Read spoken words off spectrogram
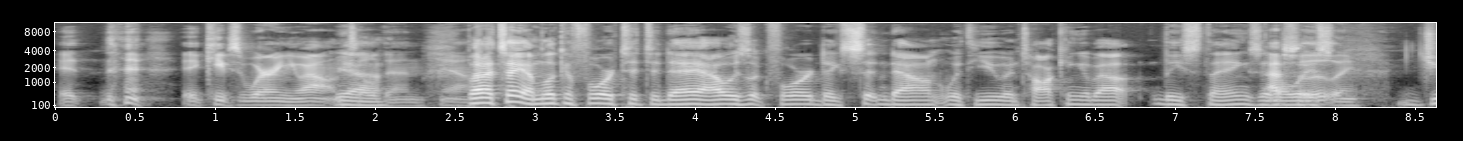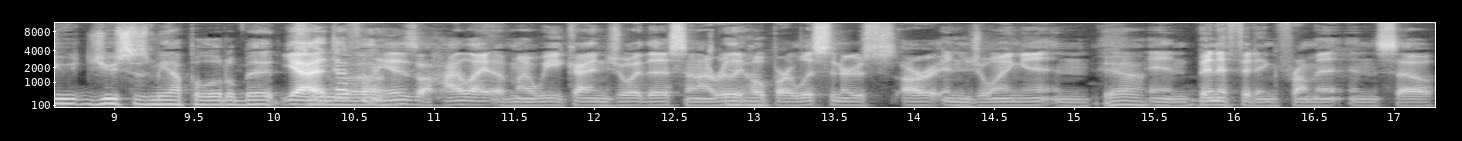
it it keeps wearing you out until Yeah. then. Yeah. But I tell you, I'm looking forward to today. I always look forward to sitting down with you and talking about these things. It Absolutely. always ju- juices me up a little bit. yeah, to, it definitely uh, is a highlight of my week. I enjoy this, and I really hope our listeners are enjoying it and Yeah. and benefiting from it. And so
